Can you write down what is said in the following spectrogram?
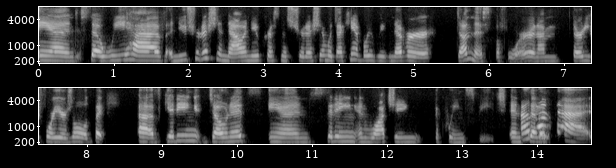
And so we have a new tradition now, a new Christmas tradition, which I can't believe we've never done this before. And I'm 34 years old, but of getting donuts and sitting and watching the Queen's speech. And I so, love that.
